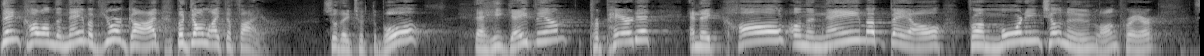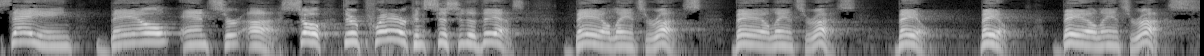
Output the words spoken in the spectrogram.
Then call on the name of your God, but don't light the fire. So they took the bull that he gave them, prepared it, and they called on the name of Baal from morning till noon, long prayer, saying, Baal, answer us. So their prayer consisted of this. Baal, answer us. Baal, answer us. Baal, Baal, Baal, answer us.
